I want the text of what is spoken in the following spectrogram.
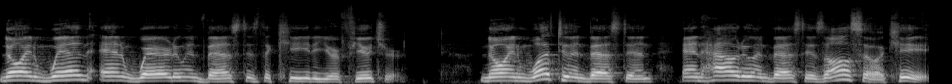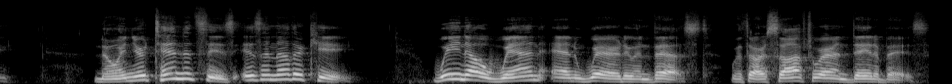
Knowing when and where to invest is the key to your future. Knowing what to invest in and how to invest is also a key. Knowing your tendencies is another key. We know when and where to invest with our software and database.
